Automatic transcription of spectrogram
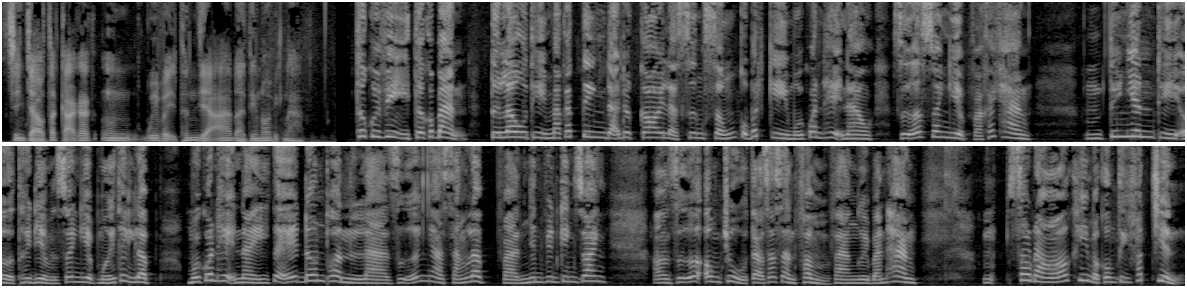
Xin chào tất cả các ừ, quý vị thính giả Đài Tiếng Nói Việt Nam. Thưa quý vị, thưa các bạn, từ lâu thì marketing đã được coi là xương sống của bất kỳ mối quan hệ nào giữa doanh nghiệp và khách hàng – Tuy nhiên thì ở thời điểm doanh nghiệp mới thành lập, mối quan hệ này sẽ đơn thuần là giữa nhà sáng lập và nhân viên kinh doanh, ờ, giữa ông chủ tạo ra sản phẩm và người bán hàng. Ừ, sau đó khi mà công ty phát triển,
